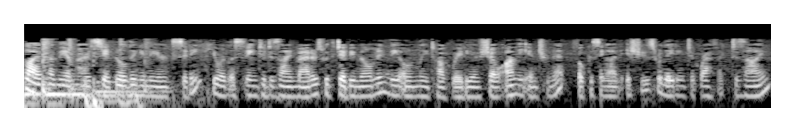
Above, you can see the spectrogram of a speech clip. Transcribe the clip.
Live from the Empire State Building in New York City, you are listening to Design Matters with Debbie Millman, the only talk radio show on the internet focusing on issues relating to graphic design.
